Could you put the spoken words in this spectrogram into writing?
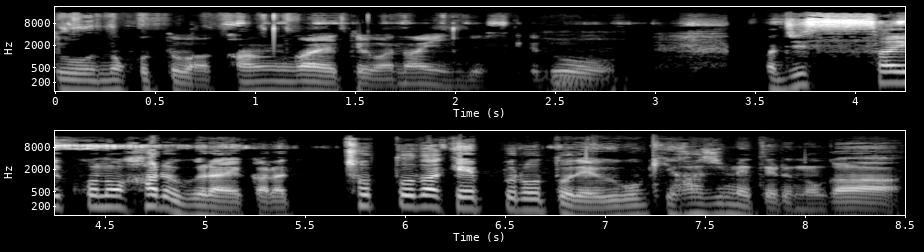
統のことは考えてはないんですけど、うんまあ実際この春ぐらいからちょっとだけプロットで動き始めてるのが、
